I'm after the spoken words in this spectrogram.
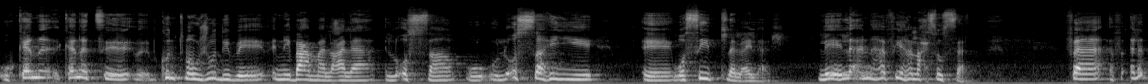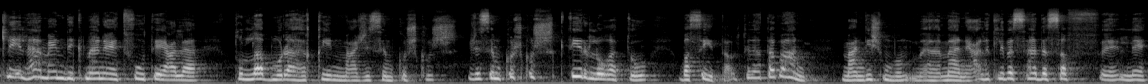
وكان كانت كنت موجودة بإني بعمل على القصة والقصة هي آه، وسيط للعلاج ليه؟ لأنها فيها محسوسات. فقالت لي إلهام عندك مانع تفوتي على طلاب مراهقين مع جسم كشكش؟ جسم كشكش كتير لغته بسيطة. قلت لها طبعا ما عنديش مانع. قالت لي بس هذا صف اللي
